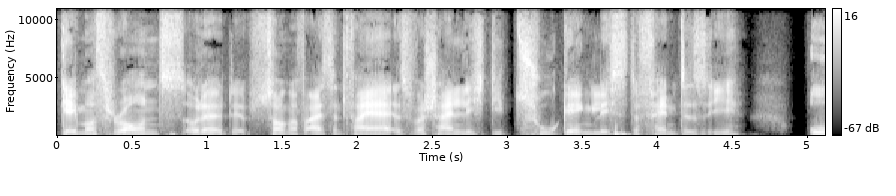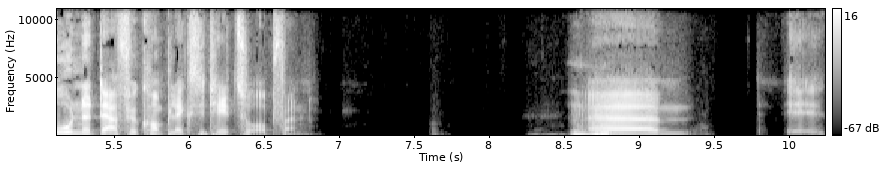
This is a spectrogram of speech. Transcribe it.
Game of Thrones oder Song of Ice and Fire ist wahrscheinlich die zugänglichste Fantasy ohne dafür Komplexität zu opfern. Mhm. Ähm, äh,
